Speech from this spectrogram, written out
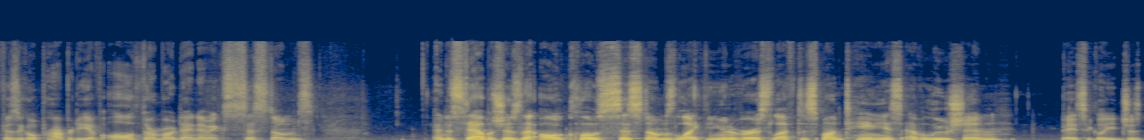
physical property of all thermodynamic systems and establishes that all closed systems, like the universe, left to spontaneous evolution, basically just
